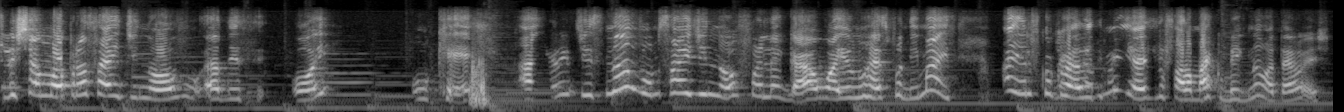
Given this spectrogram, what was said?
ele chamou pra sair de novo. Eu disse, oi? O quê? Aí ele disse, não, vamos sair de novo, foi legal. Aí eu não respondi mais. Aí ele ficou com raiva de mim. Aí ele não fala mais comigo, não, até hoje.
